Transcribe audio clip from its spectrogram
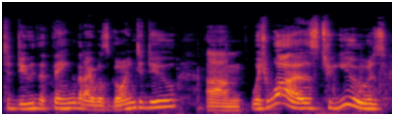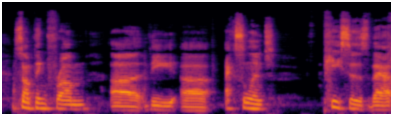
to do the thing that I was going to do, um, which was to use something from uh, the uh, excellent pieces that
